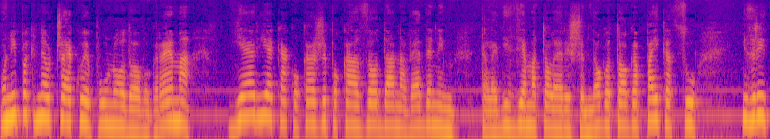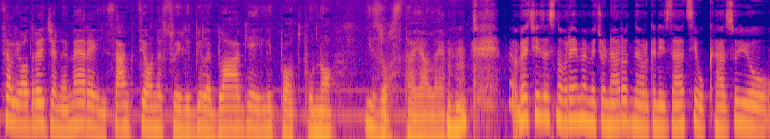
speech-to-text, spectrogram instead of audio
On ipak ne očekuje puno od ovog rema, jer je, kako kaže, pokazao da navedenim televizijama toleriše mnogo toga, pa i kad su izricali određene mere ili sankcije, one su ili bile blage ili potpuno izostajale. Mm -hmm. Već izvesno vreme međunarodne organizacije ukazuju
